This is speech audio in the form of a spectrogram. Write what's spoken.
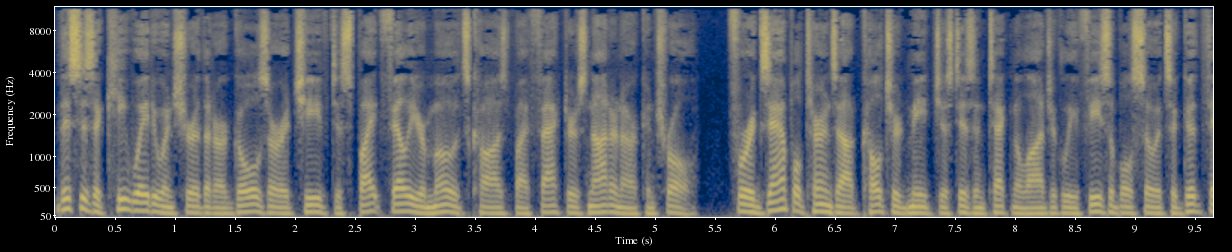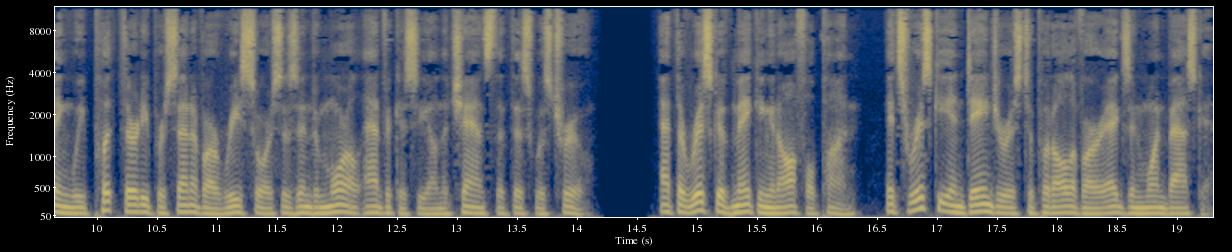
This is a key way to ensure that our goals are achieved despite failure modes caused by factors not in our control, for example, turns out cultured meat just isn't technologically feasible, so it's a good thing we put 30% of our resources into moral advocacy on the chance that this was true. At the risk of making an awful pun, it's risky and dangerous to put all of our eggs in one basket.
